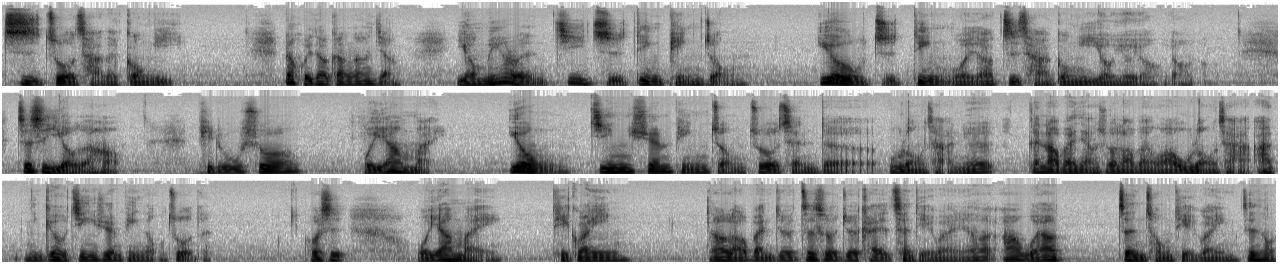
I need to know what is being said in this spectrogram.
制作茶的工艺。那回到刚刚讲，有没有人既指定品种，又指定我要制茶工艺？有有有有，这是有的哈。比如说我要买。用金萱品种做成的乌龙茶，你会跟老板讲说：“老板，我要乌龙茶啊，你给我金萱品种做的。”或是我要买铁观音，然后老板就这时候就开始称铁观音，然后啊，我要正从铁观音，正从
